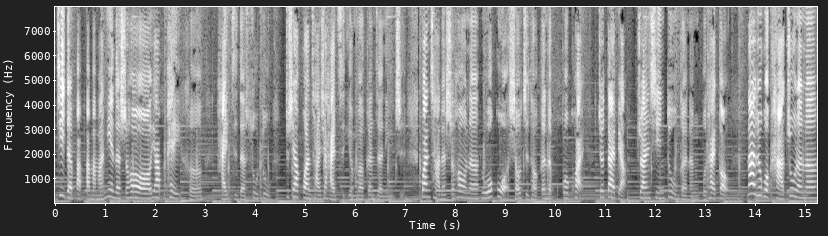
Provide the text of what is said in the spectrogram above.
记得爸爸妈妈念的时候哦要配合孩子的速度，就是要观察一下孩子有没有跟着你指。观察的时候呢，如果手指头跟的不够快。就代表专心度可能不太够。那如果卡住了呢？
